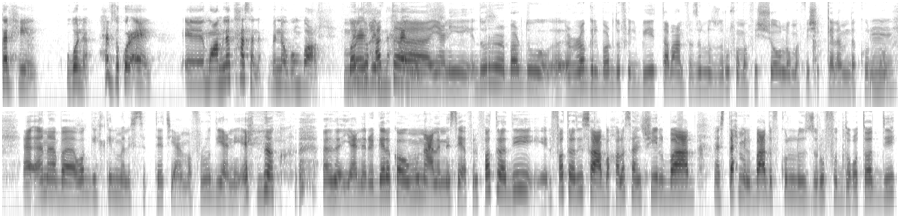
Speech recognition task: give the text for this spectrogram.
تلحين غنى حفظ قرآن آه، معاملات حسنة بينا وبين بعض. برضو حتى نحاول. يعني دور برضو الراجل برضو في البيت طبعا في ظل الظروف وما فيش شغل وما فيش الكلام ده كله. مم. أنا بوجه كلمة للستات يعني المفروض يعني إحنا يعني الرجاله قوامون على النساء. في الفترة دي الفترة دي صعبة. خلاص هنشيل بعض هنستحمل بعض في كل الظروف والضغوطات دي.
